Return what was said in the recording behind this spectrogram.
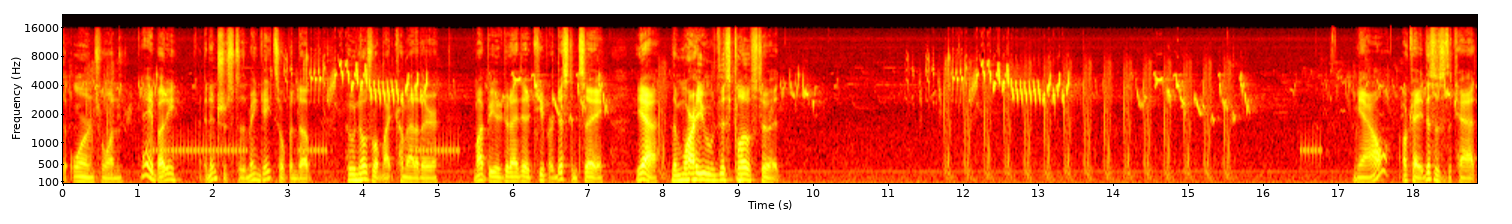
the orange one. Hey, buddy, an entrance to the main gate's opened up. Who knows what might come out of there? Might be a good idea to keep our distance, eh? Yeah, then why are you this close to it? Meow? Okay, this is the cat.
